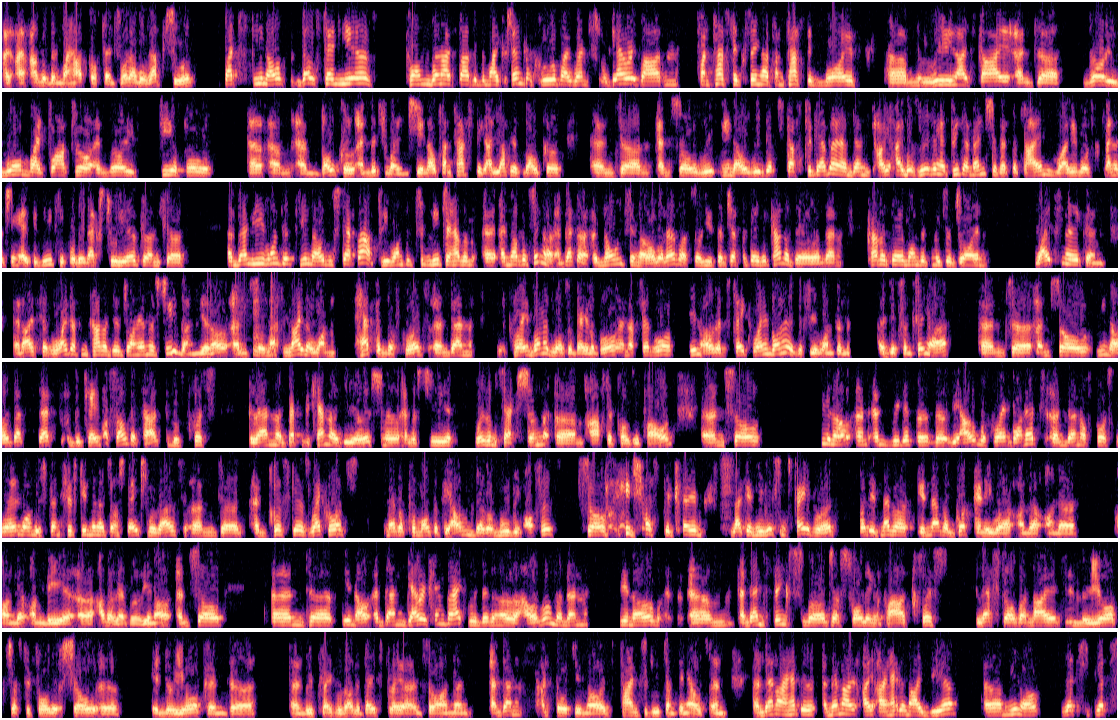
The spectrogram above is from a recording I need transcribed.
I, I, other than my hardcore friends, what I was up to. But, you know, those 10 years from when I started the Michael Schenker group, I went through Gary Barden, fantastic singer, fantastic voice, um, really nice guy, and uh, very warm by vibrato and very fearful uh, um, um, vocal and mid range. You know, fantastic. I love his vocal, and um, and so we, you know, we did stuff together. And then I, I was living at Peter Mensch's at the time while he was managing ACDC for the next two years, and. Uh, and then he wanted, you know, to step up. He wanted to need to have a, a, another singer, a better, a known singer or whatever. So he suggested David Coverdale, and then Coverdale wanted me to join Whitesnake, and and I said, why doesn't Coverdale join MSG then? You know, and so not, neither one happened, of course. And then Graham Bonnet was available, and I said, well, you know, let's take Graham Bonnet if you want an, a different singer. And uh, and so you know that that became Assault Attack with Chris Glenn and Ted McKenna, the original MSG rhythm section um, after Cozy Powell. And so you know, and, and we did the, the, the album with Graham Bonnet, and then of course Graham only spent 15 minutes on stage with us, and uh, and Chrysalis Records never promoted the album; they were moving office, so it just became like a musician's favorite, but it never it never got anywhere on the on the on the on the uh, other level, you know, and so. And uh, you know, and then Gary came back. We did another album, and then you know, um, and then things were just falling apart. Chris left overnight in New York just before the show uh, in New York, and uh, and we played without a bass player and so on. And and then I thought, you know, it's time to do something else. And and then I had to, and then I I, I had an idea. Um, you know, let's let's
